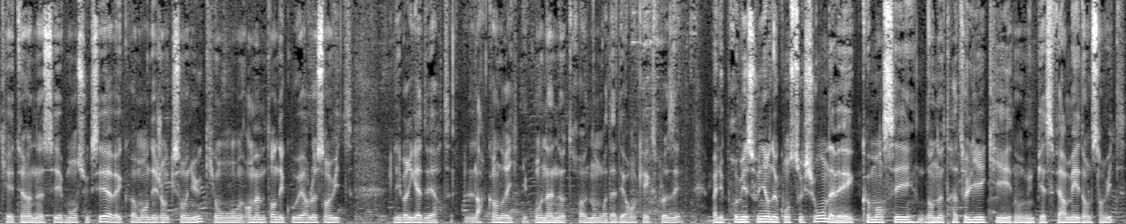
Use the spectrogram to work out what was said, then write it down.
qui a été un assez bon succès avec vraiment des gens qui sont venus, qui ont en même temps découvert le 108, les Brigades Vertes, l'Arcandrie. Du coup, on a notre nombre d'adhérents qui a explosé. Bah, les premiers souvenirs de construction, on avait commencé dans notre atelier qui est dans une pièce fermée dans le 108.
